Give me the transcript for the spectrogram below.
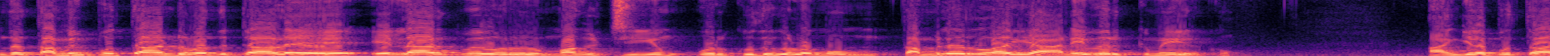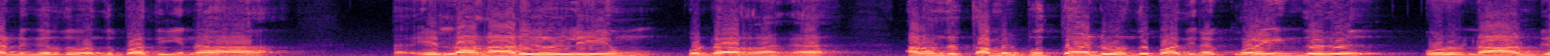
இந்த தமிழ் புத்தாண்டு வந்துட்டாலே எல்லாருக்குமே ஒரு மகிழ்ச்சியும் ஒரு குதூகலமும் தமிழர்களாகிய அனைவருக்குமே இருக்கும். ஆங்கில புத்தாண்டுங்கிறது வந்து பார்த்திங்கன்னா எல்லா நாடுகள்லேயும் கொண்டாடுறாங்க. ஆனால் இந்த தமிழ் புத்தாண்டு வந்து பார்த்திங்கன்னா குறைந்தது ஒரு நான்கு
